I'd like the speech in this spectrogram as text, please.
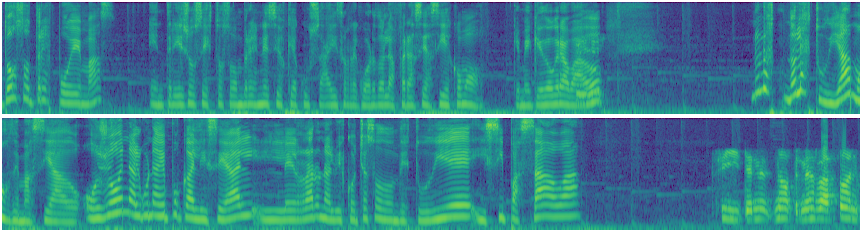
dos o tres poemas, entre ellos estos hombres necios que acusáis, recuerdo la frase así, es como que me quedó grabado. No, no, la estudiamos demasiado. O yo en alguna época liceal le erraron al bizcochazo donde estudié y sí pasaba. Sí, tenés, no, tenés razón.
